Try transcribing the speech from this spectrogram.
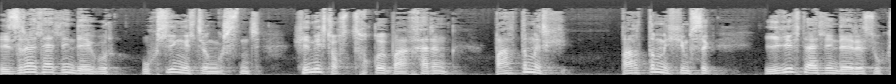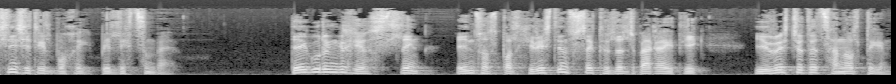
Израиль айлын дээгүр үхлийн элч өнгөрсөн ч хэнийг ч устсахгүй ба харин бардам ирэх бардам ихэмсэг Египт айлын дээрээс үхлийн сэтгэл буухыг бэлэгдсэн байв. Дээгүр өнгөрөх ёслолын энэ цус бол Христийн цусыг төлөөлж байгаа гэдгийг еврейчүүдэд сануулдаг юм.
